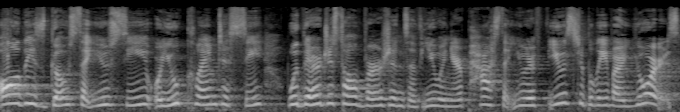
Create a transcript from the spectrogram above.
all these ghosts that you see or you claim to see, well, they're just all versions of you in your past that you refuse to believe are yours.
